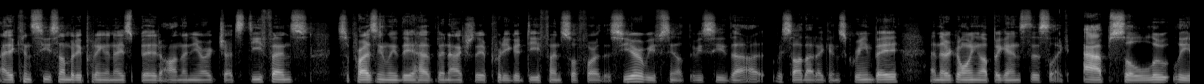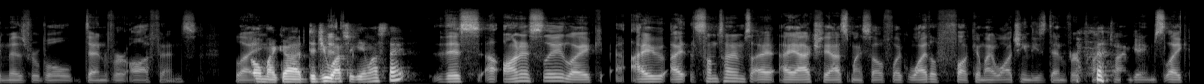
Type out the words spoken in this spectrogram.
I can see somebody putting a nice bid on the New York Jets defense. Surprisingly, they have been actually a pretty good defense so far this year. We've seen we see that we saw that against Green Bay, and they're going up against this like absolutely miserable Denver offense. Like, oh my God, did you watch the game last night? This uh, honestly, like I, I sometimes I, I actually ask myself like, why the fuck am I watching these Denver primetime games? Like,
